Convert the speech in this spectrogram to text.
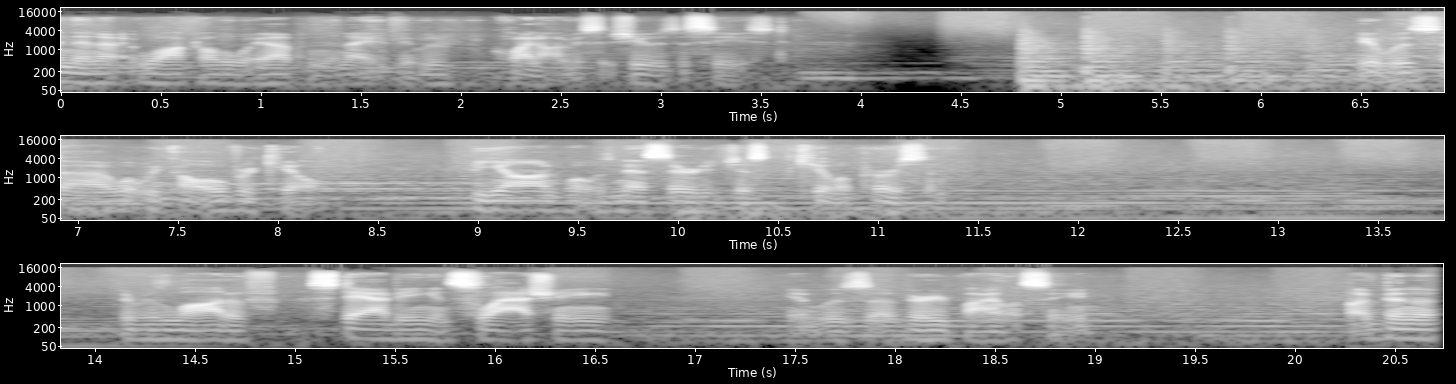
And then I walked all the way up and then I, it was quite obvious that she was deceased. It was uh, what we call overkill beyond what was necessary to just kill a person. Lot of stabbing and slashing. It was a very violent scene. I've been a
